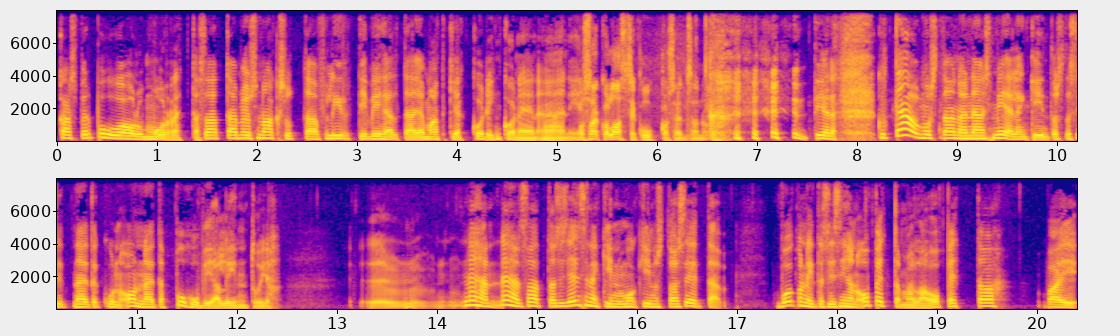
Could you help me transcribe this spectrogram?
Kasper puhuu Oulun murretta. Saattaa myös naksuttaa, flirtti viheltää ja matkia kodinkoneen ääniä. Osaako Lasse Kukkosen sanoa? En tiedä. Kun tämä on musta aina näistä mielenkiintoista sit näitä, kun on näitä puhuvia lintuja. Nehän, nehän saattaa, siis ensinnäkin mua kiinnostaa se, että voiko niitä siis ihan opettamalla opettaa vai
